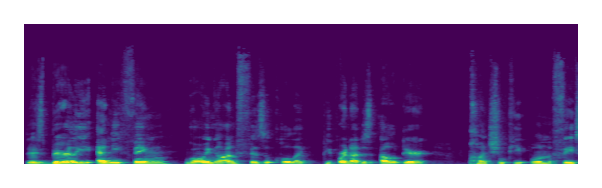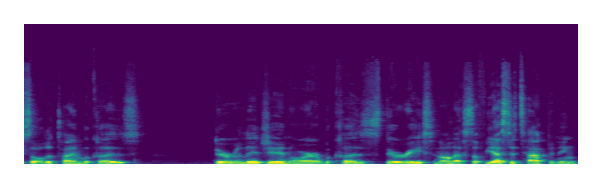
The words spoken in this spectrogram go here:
There's barely anything going on physical. Like people are not just out there punching people in the face all the time because their religion or because their race and all that stuff. Yes, it's happening.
